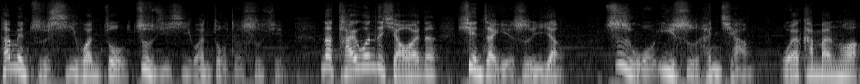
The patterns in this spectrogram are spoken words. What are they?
他们只喜欢做自己喜欢做的事情。那台湾的小孩呢？现在也是一样，自我意识很强。我要看漫画，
